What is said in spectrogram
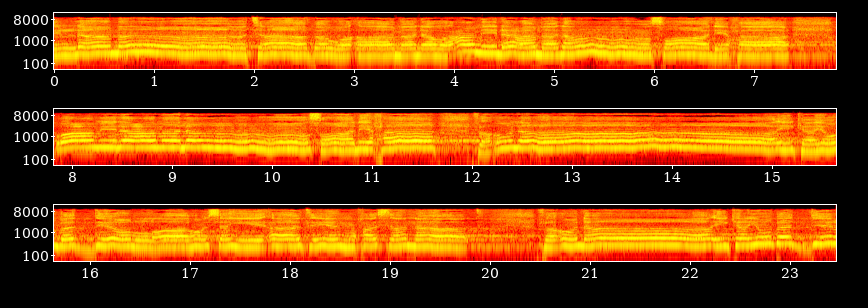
إلا من تاب وآمن وعمل عملا صالحا وعمل عملا صالحا فأولئك يبدل الله سيئاتهم حسنات فأولئك يبدل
